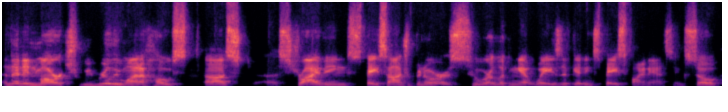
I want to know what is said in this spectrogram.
And then in March, we really want to host uh, striving space entrepreneurs who are looking at ways of getting space financing. So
